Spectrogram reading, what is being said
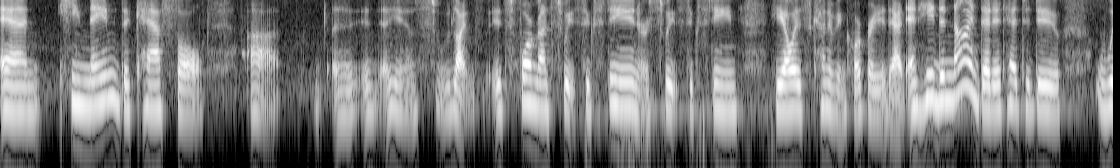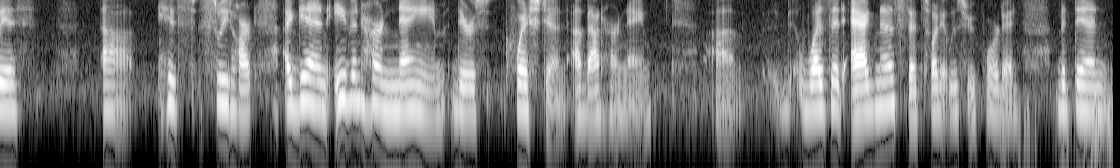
And he named the castle uh, uh, you know, like it's format Sweet 16 or Sweet 16. He always kind of incorporated that, and he denied that it had to do with uh, his sweetheart. Again, even her name, there's question about her name. Um, was it Agnes? That's what it was reported. But then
